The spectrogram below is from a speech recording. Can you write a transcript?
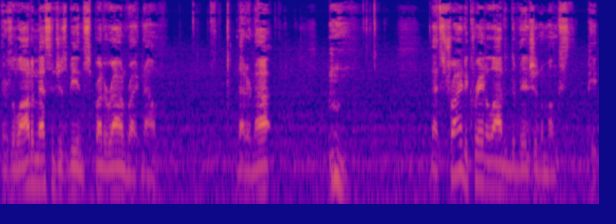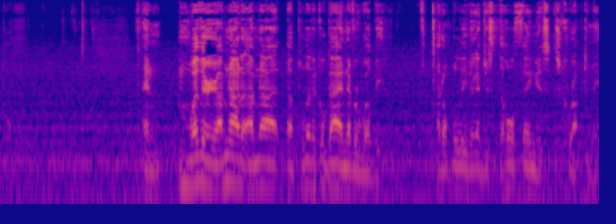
There's a lot of messages being spread around right now that are not that's trying to create a lot of division amongst people. And whether I'm not I'm not a political guy, I never will be. I don't believe it. I just the whole thing is is corrupt to me.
